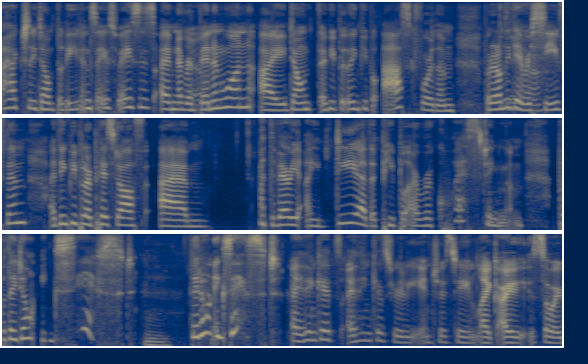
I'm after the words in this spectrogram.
I actually don't believe in safe spaces. I've never No. been in one. I don't. I people think people ask for them, but I don't think they Yeah. receive them. I think people are pissed off. Um, at the very idea that people are requesting them, but they don't exist. They don't exist. I think it's I think it's really interesting. Like I so I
